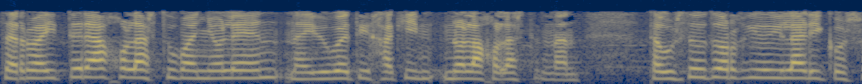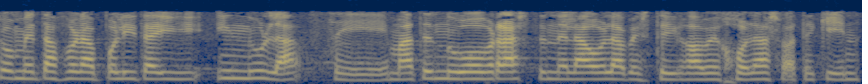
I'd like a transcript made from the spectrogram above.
zerbaitera jolastu baino lehen, nahi du beti jakin nola jolasten dan. Eta uste dut orgi hilarik oso metafora polita indula, ze ematen du obra azten dela hola beste gabe jolas batekin,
